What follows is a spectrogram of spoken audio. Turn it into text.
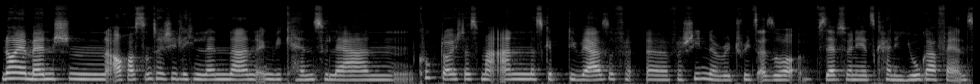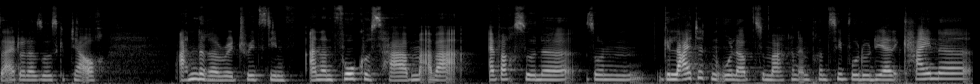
neue Menschen auch aus unterschiedlichen Ländern irgendwie kennenzulernen. Guckt euch das mal an. Es gibt diverse äh, verschiedene Retreats. Also selbst wenn ihr jetzt keine Yoga-Fans seid oder so, es gibt ja auch andere Retreats, die einen anderen Fokus haben. Aber einfach so, eine, so einen geleiteten Urlaub zu machen, im Prinzip, wo du dir keine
